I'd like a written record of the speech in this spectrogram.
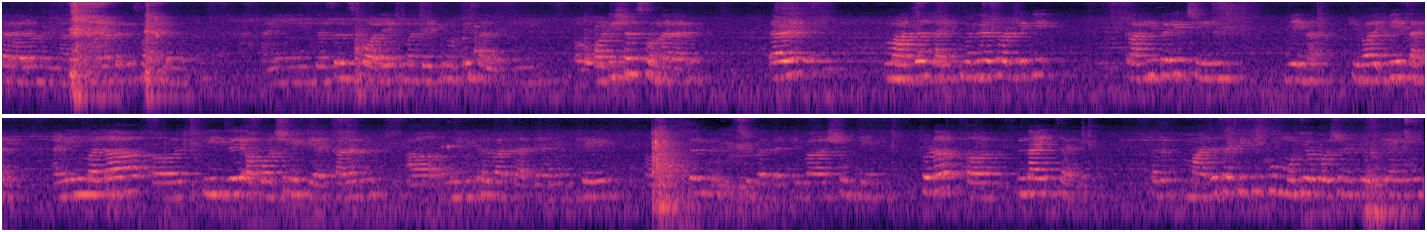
करायला मिळणार. मला कधीच वाटलं नव्हतं आणि जसंच कॉलेजमध्ये एक नोटीस आलं की ऑडिशन्स होणार आहे त्यावेळेस माझ्या लाईफमध्ये असं वाटलं की काहीतरी चेंज येणार किंवा येत आहे. आणि मला ही जे अपॉर्च्युनिटी आहे कारण मी विदर्भात राहते आणि इथे फिल्म इंडस्ट्रीबद्दल किंवा शूटिंग थोडं अ, नाहीच आहे. तर माझ्यासाठी ती खूप मोठी अपॉर्च्युनिटी होती आणि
